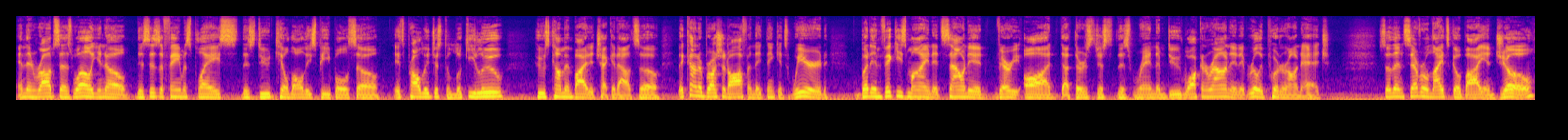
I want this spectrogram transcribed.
And then Rob says, Well, you know, this is a famous place. This dude killed all these people, so it's probably just a looky loo who's coming by to check it out. So they kind of brush it off and they think it's weird. But in Vicky's mind, it sounded very odd that there's just this random dude walking around and it really put her on edge. So then several nights go by, and Joe,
